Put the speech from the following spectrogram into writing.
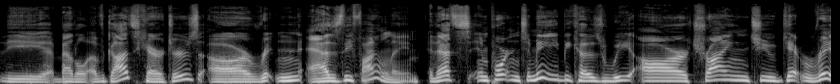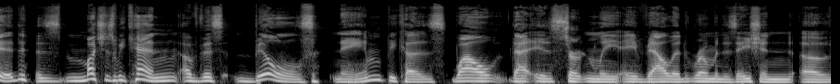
the Battle of Gods characters are written as the file name. And that's important to me because we are trying to get rid as much as we can of this Bill's name, because while that is certainly a valid romanization of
